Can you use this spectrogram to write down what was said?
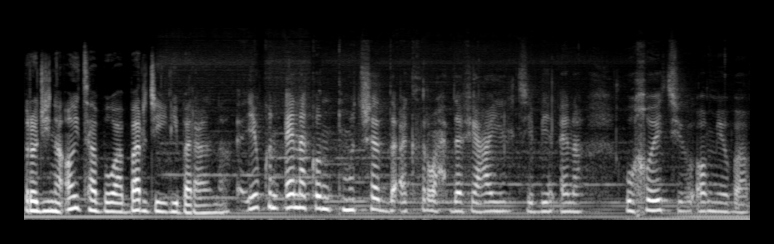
Rodzina ojca była bardziej liberalna. يمكن انا كنت متشده اكثر وحده في عائلتي بين انا واخواتي وامي وبابا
